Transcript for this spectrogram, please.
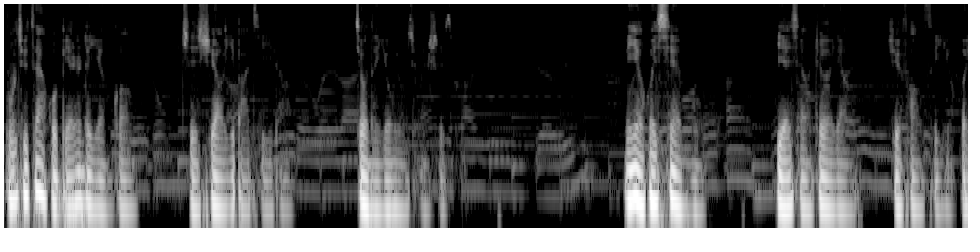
不去在乎别人的眼光，只需要一把吉他，就能拥有全世界。你也会羡慕，也想这样去放肆一回。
